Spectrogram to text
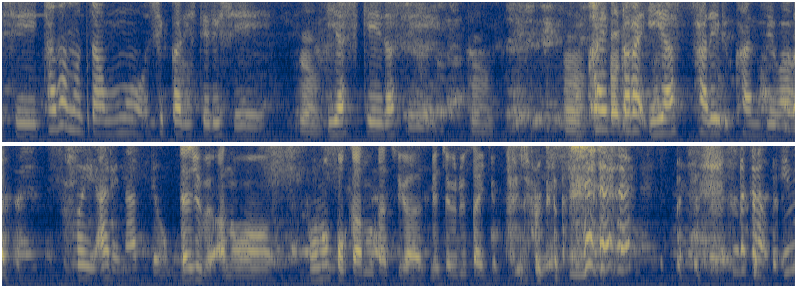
し、ただのちゃんもしっかりしてるし、うんうん癒し系だし、うん。帰ったら癒される感じはすごいあるなって思う。大丈夫？あのーその他のたちがめっちゃうるさいけど大丈夫かな？だから妹、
